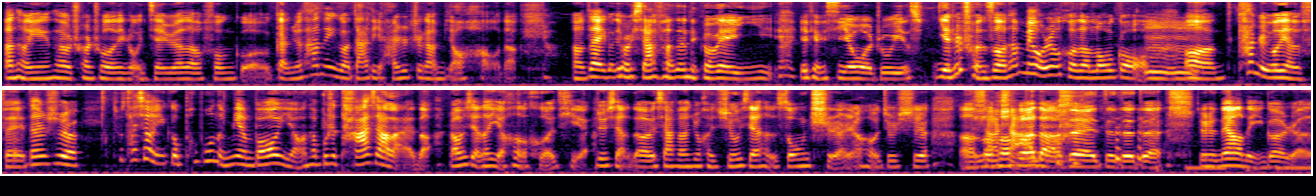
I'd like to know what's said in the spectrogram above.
安藤樱她又穿出了那种简约的风格，感觉她那个打底还是质感比较好的。嗯，再一个就是下帆的那个卫衣也挺吸引我注意，也是纯色，它没有任何的 logo，嗯嗯嗯，看着有点肥，但是就它像一个蓬蓬的面包一样，它不是塌下来的，然后显得也很合体，就显得下帆就很休闲、很松弛，然后就是呃乐呵呵的的，对对对对，就是那样的一个人。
